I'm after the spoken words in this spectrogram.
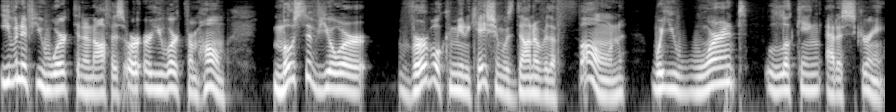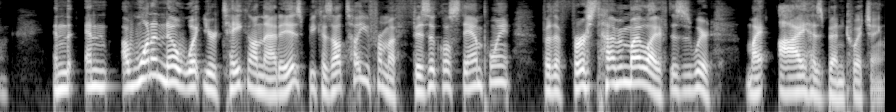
even if you worked in an office or, or you worked from home, most of your verbal communication was done over the phone where you weren't looking at a screen. And and I want to know what your take on that is because I'll tell you from a physical standpoint, for the first time in my life, this is weird. My eye has been twitching.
